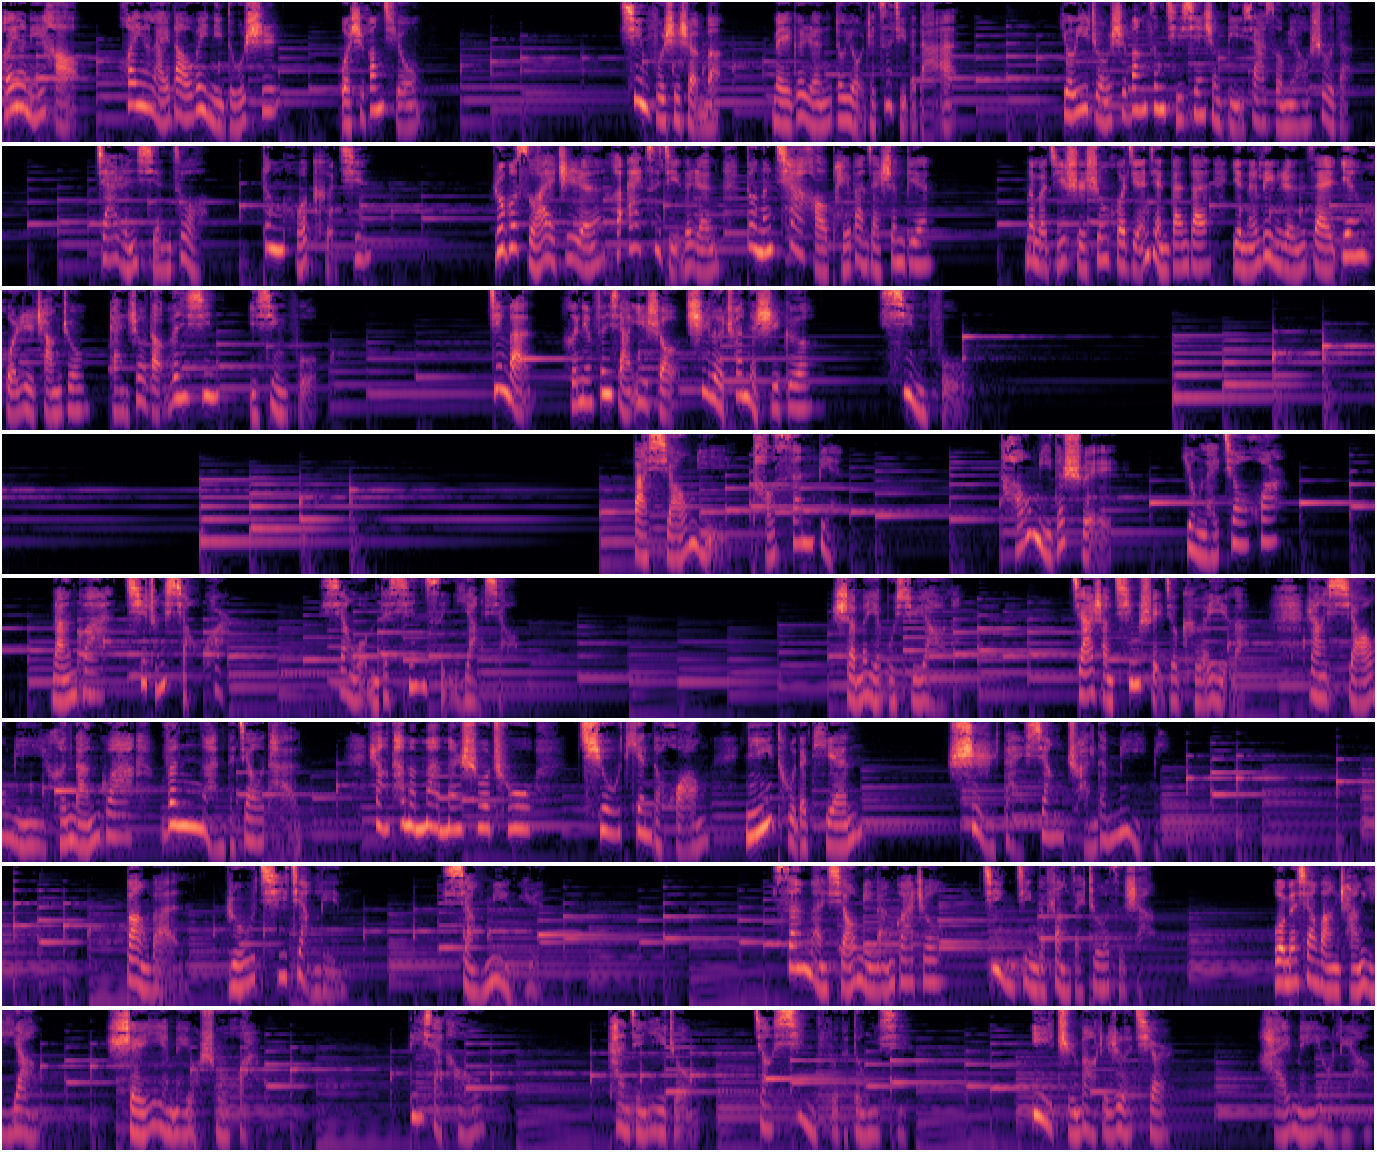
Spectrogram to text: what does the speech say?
朋友你好，欢迎来到为你读诗，我是方琼。幸福是什么？每个人都有着自己的答案。有一种是汪曾祺先生笔下所描述的：家人闲坐，灯火可亲。如果所爱之人和爱自己的人都能恰好陪伴在身边，那么即使生活简简单单，也能令人在烟火日常中感受到温馨与幸福。今晚和您分享一首敕勒川的诗歌《幸福》。把小米淘三遍，淘米的水用来浇花，南瓜切成小块儿，像我们的心思一样小。什么也不需要了，加上清水就可以了。让小米和南瓜温暖的交谈，让他们慢慢说出秋天的黄、泥土的甜。世代相传的秘密。傍晚如期降临，像命运。三碗小米南瓜粥静静的放在桌子上。我们像往常一样，谁也没有说话。低下头，看见一种叫幸福的东西，一直冒着热气儿。还没有凉。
